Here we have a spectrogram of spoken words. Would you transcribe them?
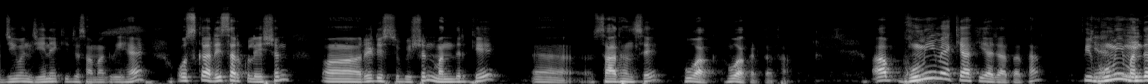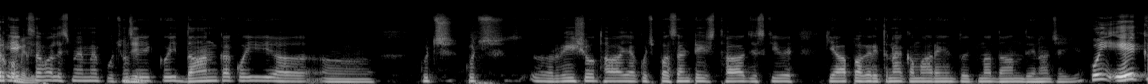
जीवन जीने की जो सामग्री है उसका रिसर्कुलेशन रिडिस्ट्रीब्यूशन मंदिर के साधन से हुआ हुआ करता था। अब भूमि में क्या किया जाता था कि भूमि मंदिर को एक मिली। सवाल इसमें मैं पूछूँ कि कोई दान का कोई आ, आ, कुछ कुछ रेशो था या कुछ परसेंटेज था जिसकी कि आप अगर इतना कमा रहे हैं तो इतना दान देना चाहिए? कोई एक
